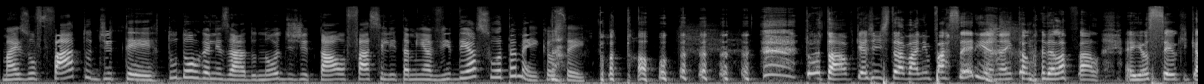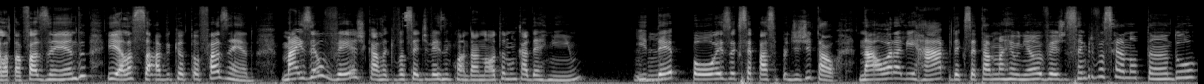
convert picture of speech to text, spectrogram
mas o fato de ter tudo organizado no digital facilita a minha vida e a sua também, que eu sei. Total. Total, porque a gente trabalha em parceria, né? Então, quando ela fala, aí eu sei o que, que ela está fazendo e ela sabe o que eu estou fazendo. Mas eu vejo, Carla, que você de vez em quando anota num caderninho e uhum. depois é que você passa para o digital. Na hora ali rápida que você está numa reunião, eu vejo sempre você anotando.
